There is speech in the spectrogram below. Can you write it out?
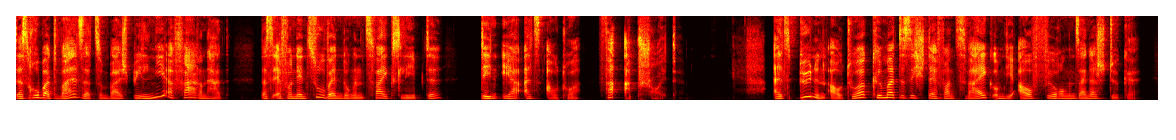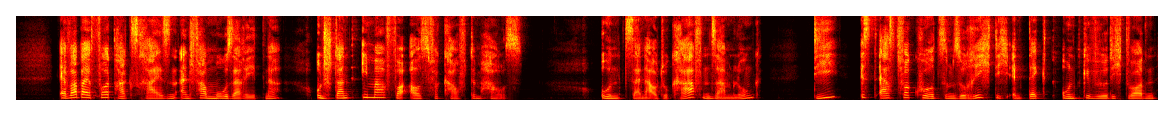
dass Robert Walser zum Beispiel nie erfahren hat, dass er von den Zuwendungen Zweigs lebte, den er als Autor verabscheute. Als Bühnenautor kümmerte sich Stefan Zweig um die Aufführungen seiner Stücke. Er war bei Vortragsreisen ein famoser Redner und stand immer vor ausverkauftem Haus. Und seine Autographensammlung, die ist erst vor kurzem so richtig entdeckt und gewürdigt worden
